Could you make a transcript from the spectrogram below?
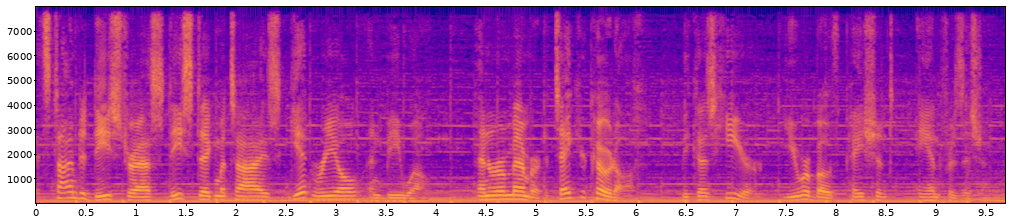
It's time to de stress, destigmatize, get real, and be well. And remember to take your coat off because here you are both patient and physician.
